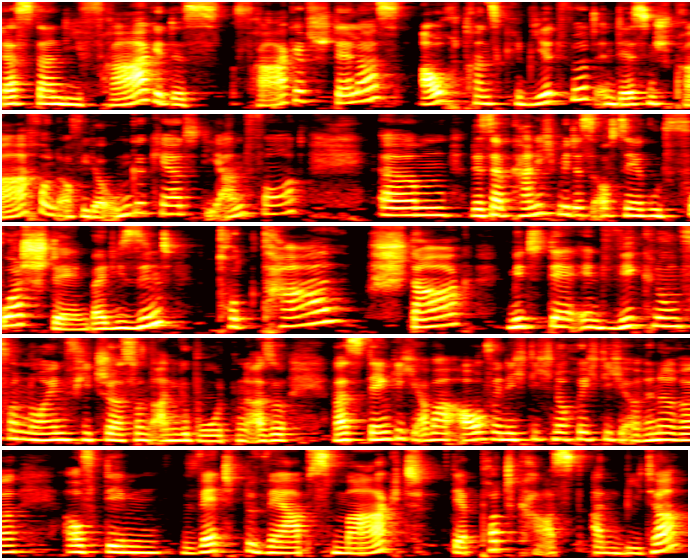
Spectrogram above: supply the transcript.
dass dann die Frage des Fragestellers auch transkribiert wird in dessen Sprache und auch wieder umgekehrt die Antwort. Ähm, deshalb kann ich mir das auch sehr gut vorstellen, weil die sind total stark mit der Entwicklung von neuen Features und Angeboten. Also was denke ich aber auch, wenn ich dich noch richtig erinnere, auf dem Wettbewerbsmarkt der Podcast-Anbieter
